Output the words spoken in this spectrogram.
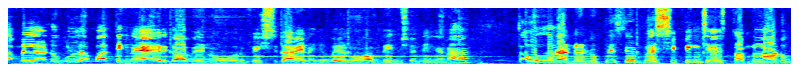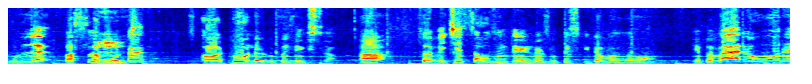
தமிழ்நாடுக்குள்ள பாத்தீங்கன்னா யாருக்கா வேணும்? ஒரு ஃபிஷ் தான் எனக்கு வேணும் அப்படின்னு சொன்னீங்கன்னா thousand hundred rupees plus shipping charge தமிழ்நாடுக்குள்ள பஸ்ல போட்டா two hundred rupees extra so which is thousand three hundred rupees கிட்ட வந்துடும் இப்போ வேற ஊர்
